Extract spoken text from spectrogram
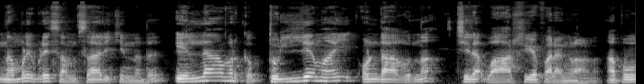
നമ്മളിവിടെ സംസാരിക്കുന്നത് എല്ലാവർക്കും തുല്യമായി ഉണ്ടാകുന്ന ചില വാർഷിക ഫലങ്ങളാണ്. അപ്പോൾ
